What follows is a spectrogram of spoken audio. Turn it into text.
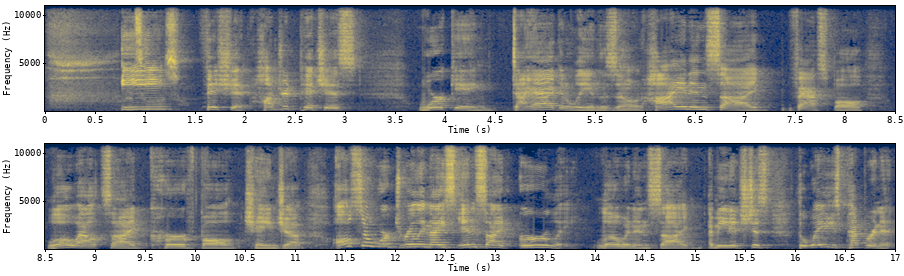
Efficient, hundred pitches, working diagonally in the zone, high and inside fastball. Low outside curveball changeup. Also worked really nice inside early, low and inside. I mean, it's just the way he's peppering it.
